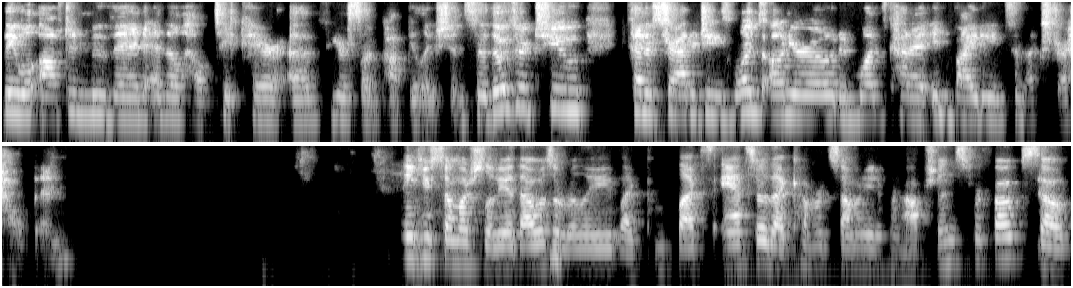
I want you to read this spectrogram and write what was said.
they will often move in and they'll help take care of your slug population. So those are two kind of strategies. One's on your own and one's kind of inviting some extra help in. Thank you so much, Lydia. That was a mm. really like complex answer that covered so many different options for folks. So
